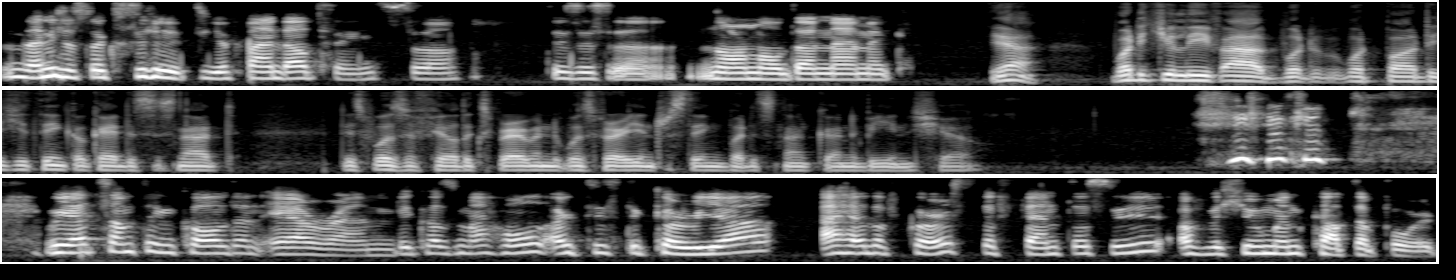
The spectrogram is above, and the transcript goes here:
and then you succeed. You find out things. So this is a normal dynamic. Yeah. What did you leave out? What what part did you think? Okay, this is not. This was a failed experiment. It was very interesting, but it's not going to be in the show. we had something called an ARM because my whole artistic career I had, of course, the fantasy of a human catapult,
